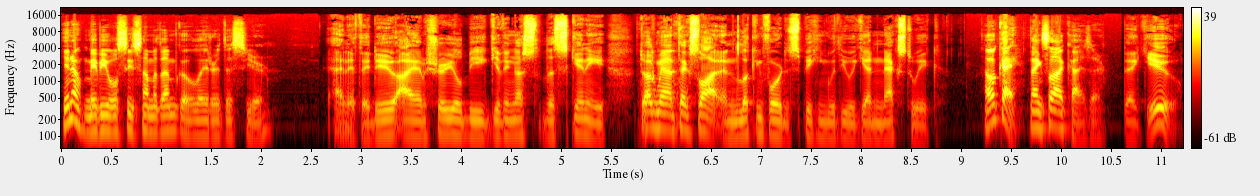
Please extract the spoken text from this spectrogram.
You know, maybe we'll see some of them go later this year. And if they do, I am sure you'll be giving us the skinny. Doug, man, thanks a lot, and looking forward to speaking with you again next week. Okay. Thanks a lot, Kaiser. Thank you.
